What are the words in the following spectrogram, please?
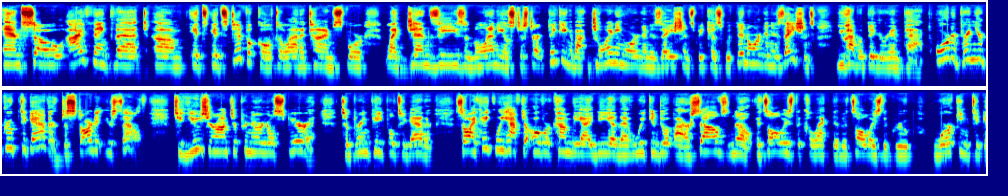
And so I think that um, it's it's difficult a lot of times for like Gen Zs and millennials to start thinking about joining organizations because within organizations you have a bigger impact, or to bring your group together, to start it yourself, to use your entrepreneurial spirit to bring people together. So I think we have to overcome the idea that we can do it by ourselves. No, it's always the collective, it's always the group working together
